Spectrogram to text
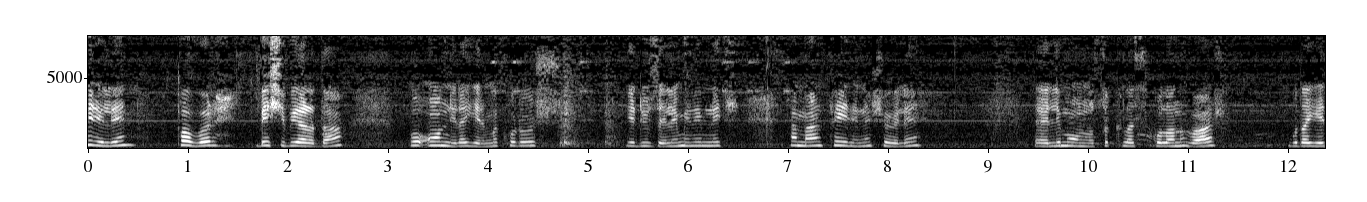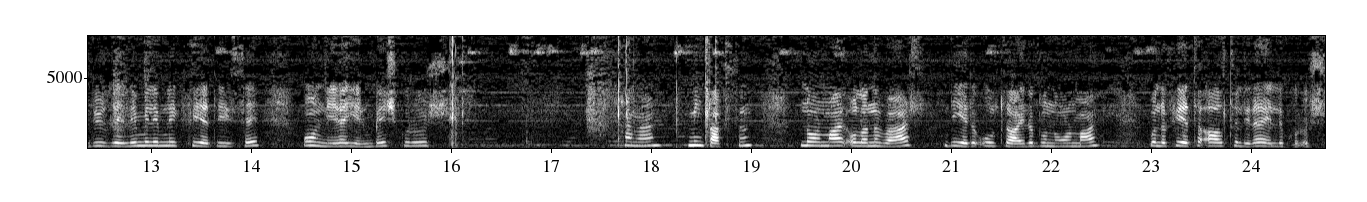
Piril'in Power 5'i bir arada. Bu 10 lira 20 kuruş. 750 milimlik. Hemen Fairy'nin şöyle e, limonlusu klasik olanı var. Bu da 750 milimlik fiyatı ise 10 lira 25 kuruş. Hemen Mintax'ın normal olanı var. Diğeri ultraydı. Bu normal. Bunda fiyatı 6 lira 50 kuruş.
